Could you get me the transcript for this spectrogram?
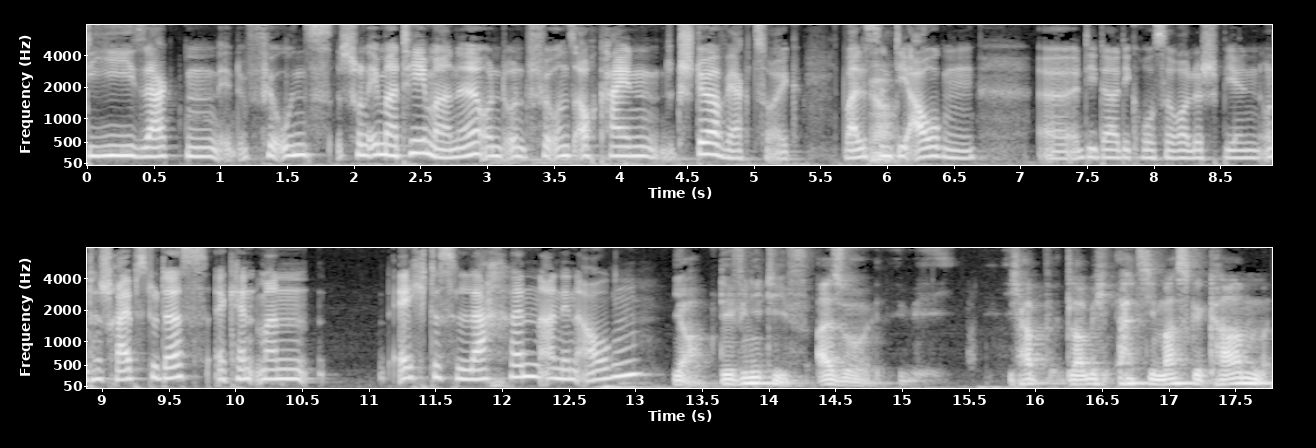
die sagten, für uns schon immer Thema, ne? Und, und für uns auch kein Störwerkzeug, weil es ja. sind die Augen, äh, die da die große Rolle spielen. Unterschreibst du das? Erkennt man echtes Lachen an den Augen? Ja, definitiv. Also ich habe, glaube ich, als die Maske kam,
